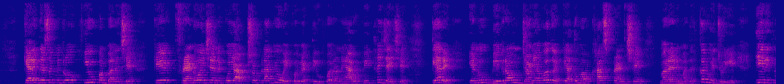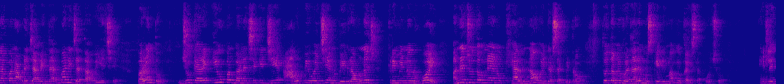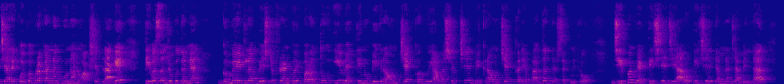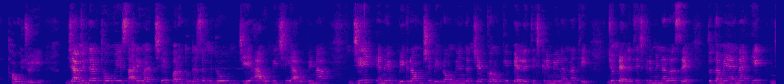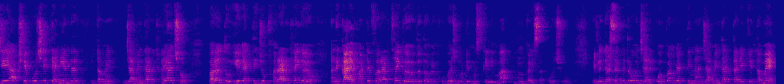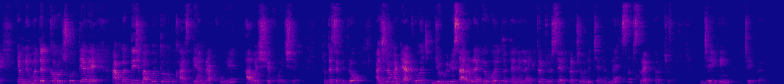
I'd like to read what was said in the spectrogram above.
ક્યારેક દર્શક મિત્રો, એવું પણ બને છે કે ફ્રેન્ડ હોય છે અને કોઈ આક્ષેપ લાગ્યો હોય કોઈ વ્યક્તિ ઉપર અને આરોપી થઈ જાય છે, ત્યારે એનું બેકગ્રાઉન્ડ જાણ્યા વગર કે આ તો મારો ખાસ ફ્રેન્ડ છે, મારે એની મદદ કરવી જોઈએ. એ રીતના પણ આપણે જામીનદાર બની જતા હોઈએ છીએ. પરંતુ જો ક્યારેક એવું પણ બને છે કે જે આરોપી હોય છે, એનું બેકગ્રાઉન્ડ જ ક્રિમિનલ હોય, અને જો તમને એનો ખ્યાલ ન હોય દર્શક મિત્રો, તો તમે વધારે મુશ્કેલીમાં મુકાઈ શકો છો. એટલે જ્યારે કોઈ પણ પ્રકારના ગુનાનો આક્ષેપ લાગે, તેવા સંજોગો દરમિયાન ગમે એટલા બેસ્ટ ફ્રેન્ડ હોય, પરંતુ એ વ્યક્તિનું બેકગ્રાઉન્ડ ચેક કરવું એ આવશ્યક છે. બેકગ્રાઉન્ડ ચેક કર્યા બાદ જ દર્શક મિત્રો, જે પણ વ્યક્તિ છે, જે આરોપી છે, તેમના જામીનદાર થવું જોઈએ. જામીનદાર થવું એ સારી વાત છે, પરંતુ દર્શક મિત્રો, જે આરોપી છે આરોપીના જે એને બેકગ્રાઉન્ડ છે બેકગ્રાઉન્ડની અંદર ચેક કરો કે પહેલેથી જ ક્રિમિનલ નથી. જો પહેલેથી જ ક્રિમિનલ હશે, તો તમે એના એક જે આક્ષેપો છે, તેની અંદર તમે જામીનદાર થયા છો. પરંતુ એ વ્યક્તિ જો ફરાર થઈ ગયો અને કાયમ માટે ફરાર થઈ ગયો, તો તમે ખૂબ જ મોટી મુશ્કેલીમાં મુકાઈ શકો છો. એટલે દર્શક મિત્રો, જ્યારે કોઈ પણ વ્યક્તિના જામીનદાર તરીકે તમે એમને મદદ કરો છો, ત્યારે આ બધી જ બાબતોનું ખાસ ધ્યાન રાખવું એ આવશ્યક હોય છે. તો દર્શક મિત્રો, આજના માટે આટલું જ. જો વીડિયો સારો લાગ્યો હોય તો તેને લાઈક કરજો, શેર કરજો અને ચેનલને સબસ્ક્રાઈબ કરજો. જય હિન્દ, જય ભારત.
